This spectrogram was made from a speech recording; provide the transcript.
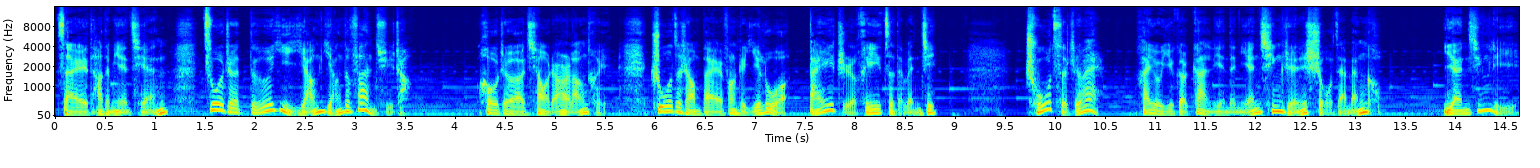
在他的面前坐着得意洋洋的万局长，后者翘着二郎腿，桌子上摆放着一摞白纸黑字的文件。除此之外，还有一个干练的年轻人守在门口，眼睛里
